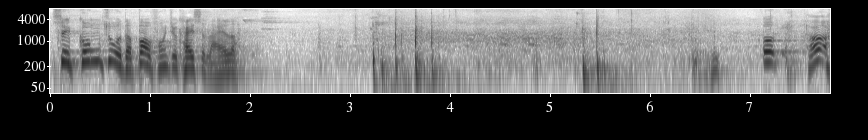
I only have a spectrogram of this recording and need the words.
所以工作的暴风就开始来了。哦，好，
